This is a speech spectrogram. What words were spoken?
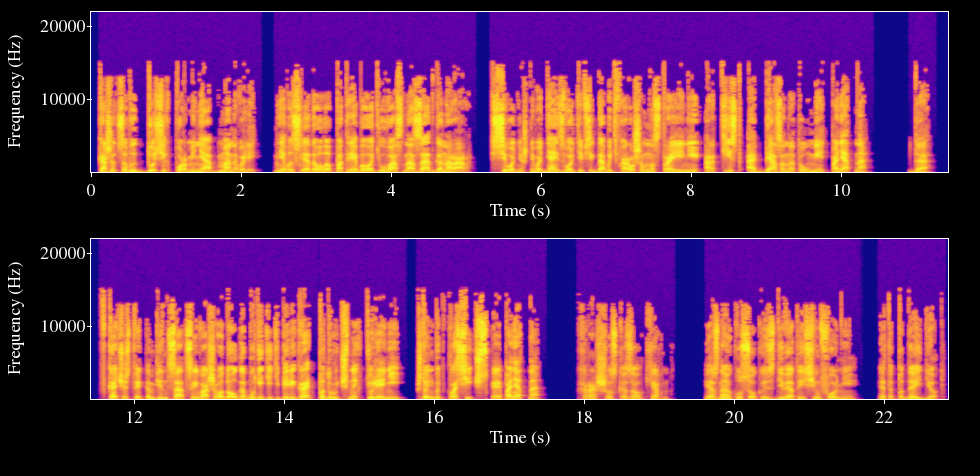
— «кажется, вы до сих пор меня обманывали. Мне бы следовало потребовать у вас назад гонорар. С сегодняшнего дня извольте всегда быть в хорошем настроении. Артист обязан это уметь, понятно?» «Да». «В качестве компенсации вашего долга будете теперь играть подручных тюленей. Что-нибудь классическое, понятно?» «Хорошо», — сказал Керн. Я знаю кусок из девятой симфонии. Это подойдет.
